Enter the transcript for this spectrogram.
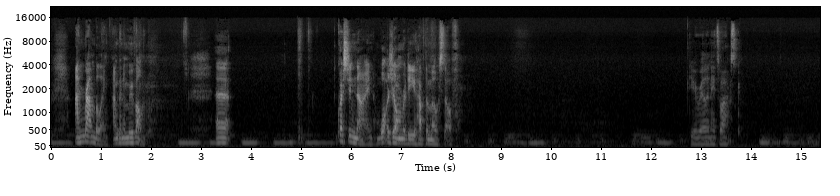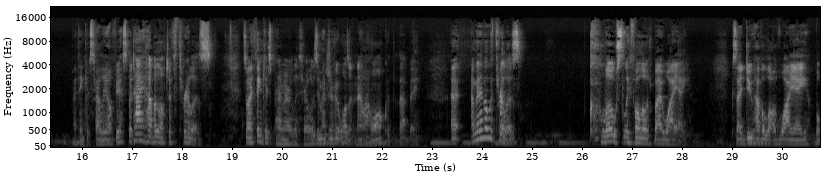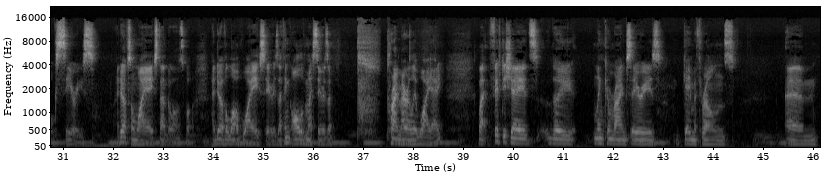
I'm rambling. I'm going to move on. Uh, question nine. What genre do you have the most of? Do you really need to ask? I think it's fairly obvious, but I have a lot of thrillers. So I think it's primarily thrillers. Imagine if it wasn't. Now, how awkward would that be? Uh, I'm going to go with thrillers, closely followed by YA. Because I do have a lot of YA book series. I do have some YA standalones, but I do have a lot of YA series. I think all of my series are primarily YA. Like Fifty Shades, the Lincoln Rhyme series, Game of Thrones, um,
